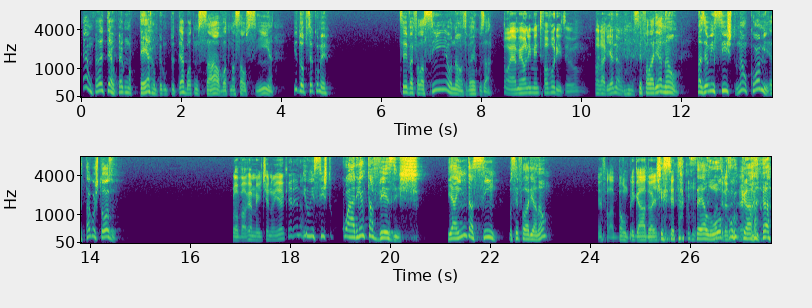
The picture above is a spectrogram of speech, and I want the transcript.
É, um pedaço de terra. Eu pego uma terra, eu pego uma terra, boto um sal, boto uma salsinha e dou para você comer. Você vai falar sim ou não? Você vai recusar? Não, é meu alimento favorito. Eu falaria não. Você falaria não. Mas eu insisto. Não, come, está é, gostoso. Provavelmente eu não ia querer, não. Eu insisto 40 vezes. E ainda assim, você falaria não? Eu ia falar, bom, obrigado, acho que você está com. Você é louco, outras... cara.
